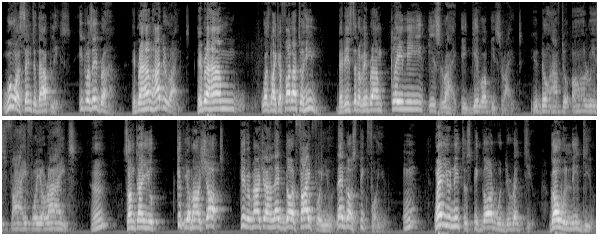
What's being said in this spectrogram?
who was sent to that place? It was Abraham. Abraham had the right. Abraham was like a father to him. But instead of Abraham claiming his right, he gave up his right. You don't have to always fight for your right. Huh? Sometimes you keep your mouth shut. Keep your mouth shut and let God fight for you. Let God speak for you. Hmm? When you need to speak, God will direct you. God will lead you.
